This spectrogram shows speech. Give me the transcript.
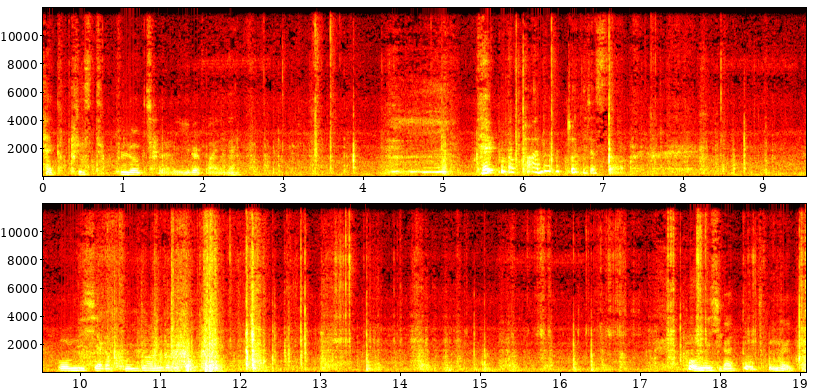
Tech Priest 블록 차라리 이럴 바에는. 테이프가 반으로 쪼개졌어. 옴니시아가 불도한 거같 옴니시가 또 분노했다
